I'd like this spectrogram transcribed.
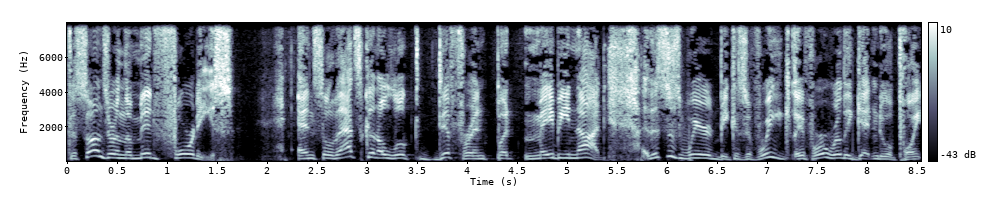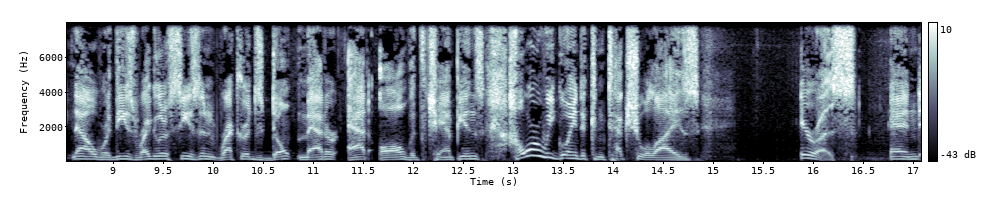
the Suns are in the mid 40s. And so that's going to look different, but maybe not. This is weird because if we if we're really getting to a point now where these regular season records don't matter at all with champions, how are we going to contextualize eras and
